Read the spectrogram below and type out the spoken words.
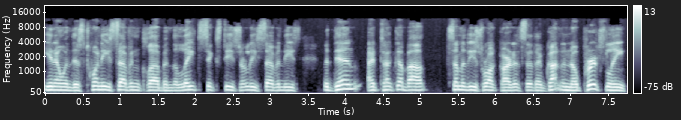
you know, in this 27 club in the late 60s, early 70s. But then I talk about some of these rock artists that I've gotten to know personally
